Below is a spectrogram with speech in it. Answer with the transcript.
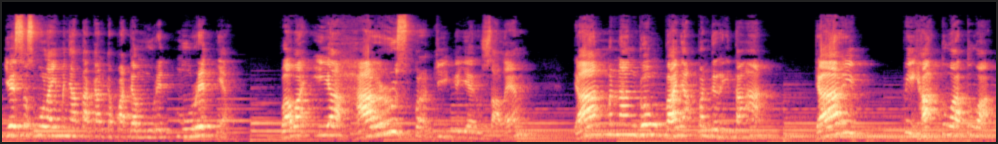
Yesus mulai menyatakan kepada murid-muridnya bahwa ia harus pergi ke Yerusalem dan menanggung banyak penderitaan dari pihak tua-tua,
